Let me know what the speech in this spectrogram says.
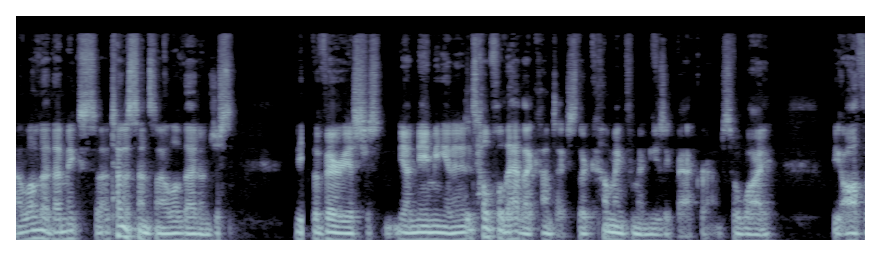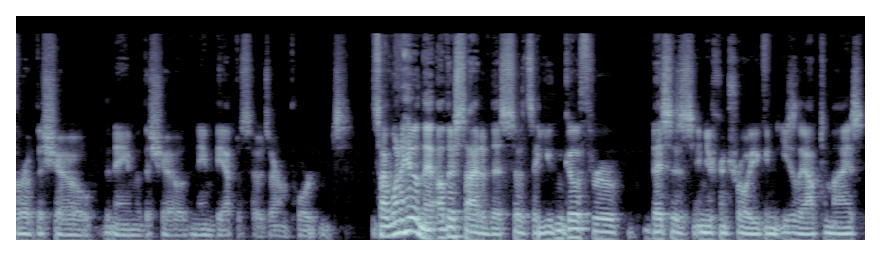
I love that. That makes a ton of sense. And I love that. And just the, various, just yeah, naming it. And it's helpful to have that context. They're coming from a music background. So why the author of the show, the name of the show, the name of the episodes are important. So I want to hit on the other side of this. So it's a, you can go through, this is in your control. You can easily optimize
